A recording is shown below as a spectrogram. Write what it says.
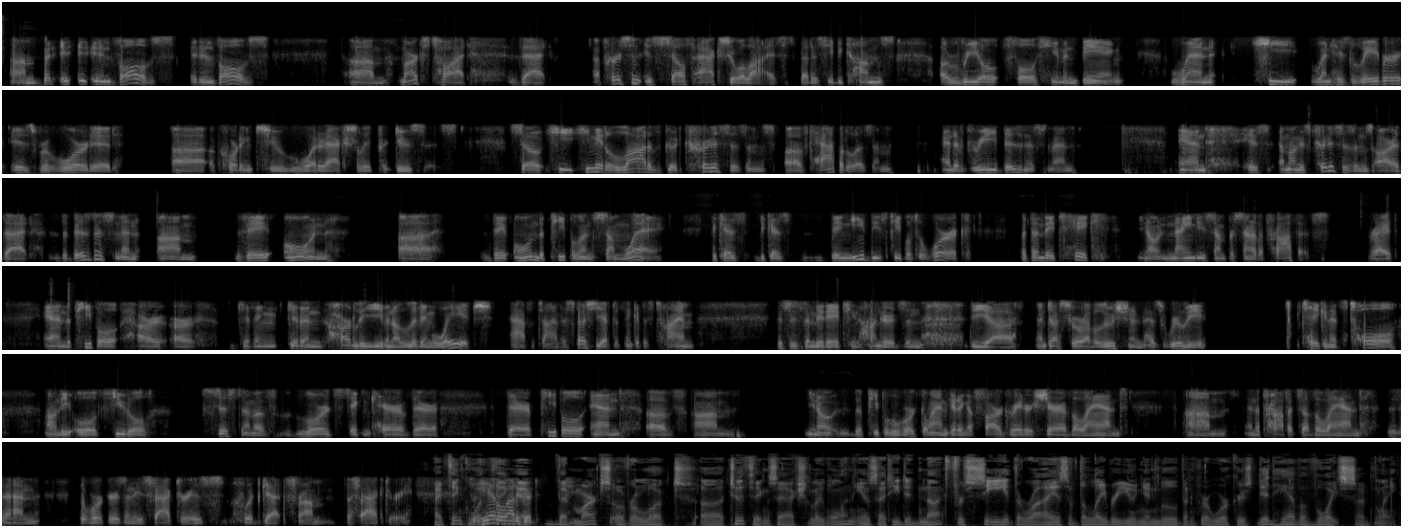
Um, but it, it, involves it involves um, Marx taught that a person is self-actualized. That is, he becomes a real, full human being when he when his labor is rewarded uh, according to what it actually produces. So he, he made a lot of good criticisms of capitalism and of greedy businessmen and his among his criticisms are that the businessmen um, they own uh, they own the people in some way because because they need these people to work, but then they take you know ninety some percent of the profits, right? And the people are are giving given hardly even a living wage half the time. Especially you have to think of this time. This is the mid 1800s, and the uh, Industrial Revolution has really taken its toll on the old feudal system of lords taking care of their their people and of um, you know the people who work the land getting a far greater share of the land um, and the profits of the land than the workers in these factories would get from the factory. I think so one thing that, good... that, Marx overlooked, uh, two things actually. One is that he did not foresee the rise of the labor union movement where workers did have a voice suddenly.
